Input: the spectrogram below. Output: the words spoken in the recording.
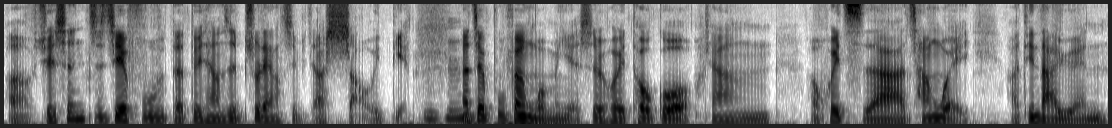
呃，学生直接服务的对象是数量是比较少一点。嗯、那这部分我们也是会透过像呃惠慈啊、昌伟啊、天达员。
